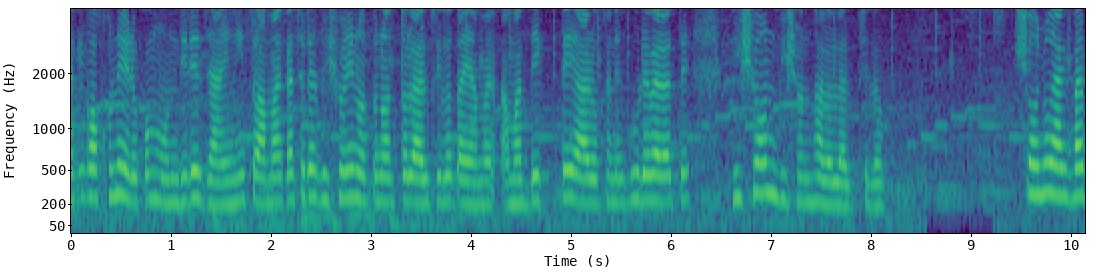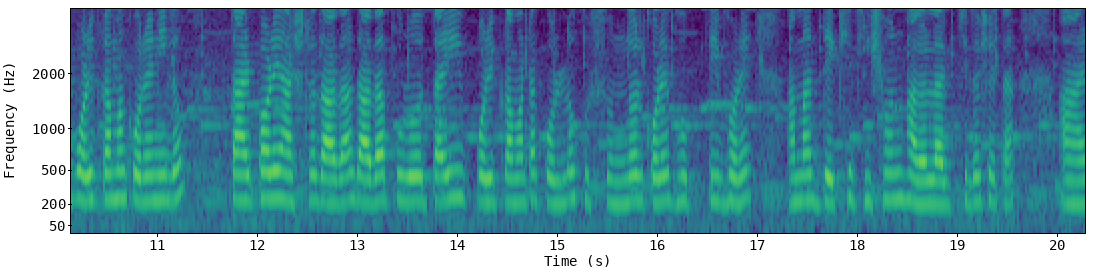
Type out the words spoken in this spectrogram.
আগে কখনো এরকম মন্দিরে যাইনি, তো আমার কাছে এটা ভীষণই নতুনত্ব লাগছিল, তাই আমার আমার দেখতে আর ওখানে ঘুরে বেড়াতে ভীষণ ভীষণ ভালো লাগছিল। সোনু একবার পরিক্রমা করে নিল। তারপরে আসলো দাদা। দাদা পুরোটাই পরিক্রমাটা করল, খুব সুন্দর করে ভক্তি ভরে। আমার দেখে ভীষণ ভালো লাগছিল সেটা। আর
